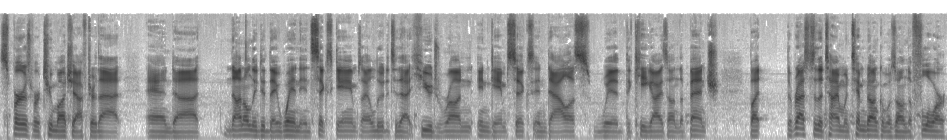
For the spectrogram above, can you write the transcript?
Spurs were too much after that, and uh, not only did they win in six games, I alluded to that huge run in Game Six in Dallas with the key guys on the bench, but the rest of the time when Tim Duncan was on the floor,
